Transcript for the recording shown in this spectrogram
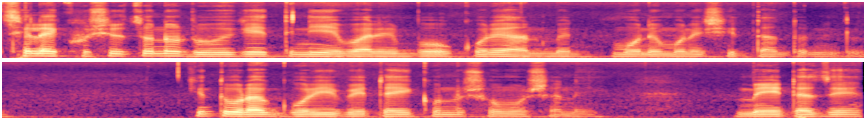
ছেলে খুশির জন্য রুহিকে তিনি এবারের বউ করে আনবেন মনে মনে সিদ্ধান্ত নিলেন। কিন্তু ওরা গরিব, এটাই কোনো সমস্যা নেই। মেয়েটা যে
